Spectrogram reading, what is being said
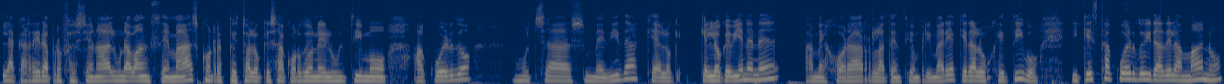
la carrera profesional, un avance más con respecto a lo que se acordó en el último acuerdo. Muchas medidas que, lo, que, que lo que vienen es a mejorar la atención primaria, que era el objetivo, y que este acuerdo irá de la mano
